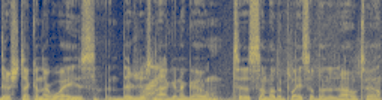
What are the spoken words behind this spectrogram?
they're stuck in their ways. They're just Right. not going to go to some other place other than a hotel.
